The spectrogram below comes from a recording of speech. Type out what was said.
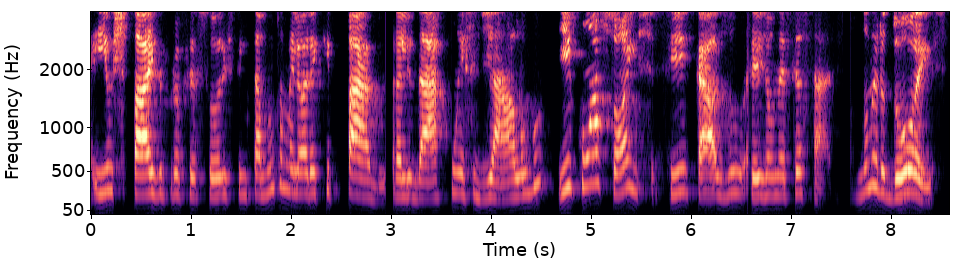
E os pais e professores têm que estar muito melhor equipados para lidar com esse diálogo e com ações, se caso sejam necessárias. Número dois,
